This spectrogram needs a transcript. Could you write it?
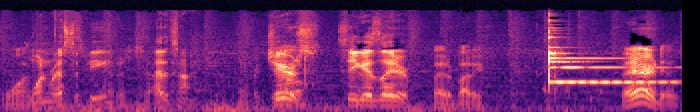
one, one recipe at a time. at a time. We go. Cheers. See you guys later. Later, buddy. There it is.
